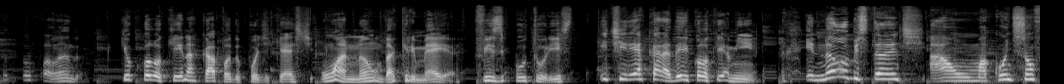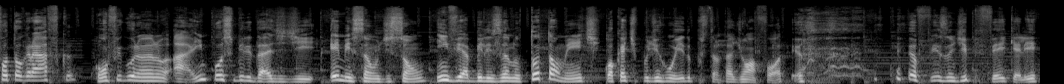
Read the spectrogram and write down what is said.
Eu tô falando que eu coloquei na capa do podcast um anão da Crimeia, fisiculturista, e tirei a cara dele e coloquei a minha. E não obstante, há uma condição fotográfica configurando a impossibilidade de emissão de som, inviabilizando totalmente qualquer tipo de ruído por se tratar de uma foto. Eu... Eu fiz um deepfake ali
